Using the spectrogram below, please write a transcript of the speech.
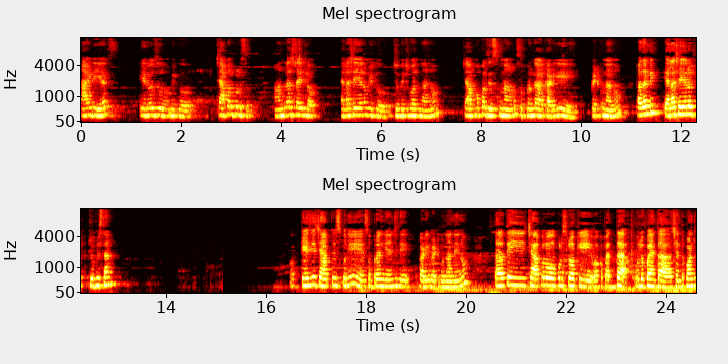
హాయ్ డియర్స్. ఈరోజు మీకు చేపల పులుసు ఆంధ్ర స్టైల్లో ఎలా చేయాలో మీకు చూపించబోతున్నాను. చేప ముక్కలు తీసుకున్నాను శుభ్రంగా కడిగి పెట్టుకున్నాను. పదండి ఎలా చేయాలో చూపిస్తాను. ఒక కేజీ చేప తీసుకుని శుభ్రం చేయించి కడిగి పెట్టుకున్నాను నేను. తర్వాత ఈ చేపల పులుసులోకి ఒక పెద్ద ఉల్లిపాయంత చింతపండు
